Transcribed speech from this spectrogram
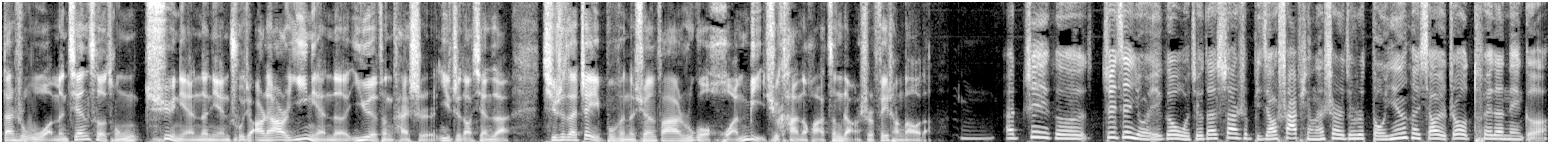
但是我们监测从去年的年初，就二零二一年的一月份开始，一直到现在，其实，在这一部分的宣发，如果环比去看的话，增长是非常高的。嗯啊，这个最近有一个我觉得算是比较刷屏的事儿，就是抖音和小宇宙推的那个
